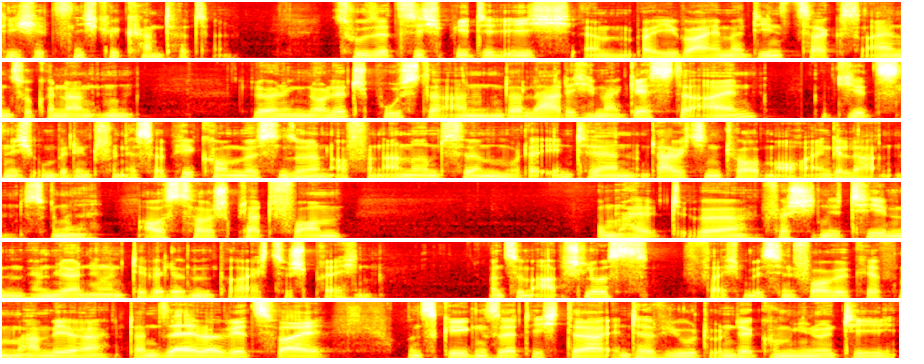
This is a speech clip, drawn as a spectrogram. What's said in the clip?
die ich jetzt nicht gekannt hatte. Zusätzlich biete ich ähm, bei EY immer dienstags einen sogenannten Learning Knowledge Booster an. Da lade ich immer Gäste ein, die jetzt nicht unbedingt von SAP kommen müssen, sondern auch von anderen Firmen oder intern. Und da habe ich den Torben auch eingeladen. So eine Austauschplattform, um halt über verschiedene Themen im Learning- und Development-Bereich zu sprechen. Und zum Abschluss, vielleicht ein bisschen vorgegriffen, haben wir dann selber, wir zwei, uns gegenseitig da interviewt und der Community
